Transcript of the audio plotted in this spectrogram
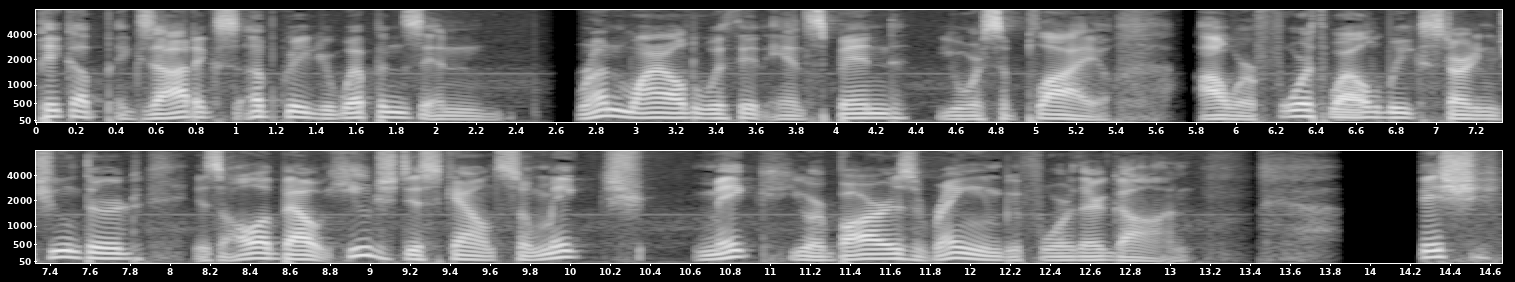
Pick up exotics, upgrade your weapons, and run wild with it and spend your supply. Our fourth Wild Week starting June 3rd is all about huge discounts, so make make your bars rain before they're gone. Fish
